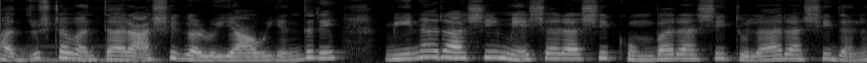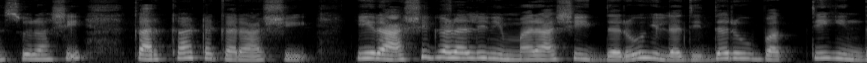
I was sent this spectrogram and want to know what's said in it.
ಅದೃಷ್ಟವಂತ ರಾಶಿಗಳು ಯಾವುವು ಎಂದರೆ ಮೀನರಾಶಿ, ಮೇಷರಾಶಿ, ಕುಂಭರಾಶಿ, ತುಲಾರಾಶಿ, ಧನಸ್ಸು ರಾಶಿ, ಕರ್ಕಾಟಕ ರಾಶಿ. ಈ ರಾಶಿಗಳಲ್ಲಿ ನಿಮ್ಮ ರಾಶಿ ಇದ್ದರೂ ಇಲ್ಲದಿದ್ದರೂ ಭಕ್ತಿಯಿಂದ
